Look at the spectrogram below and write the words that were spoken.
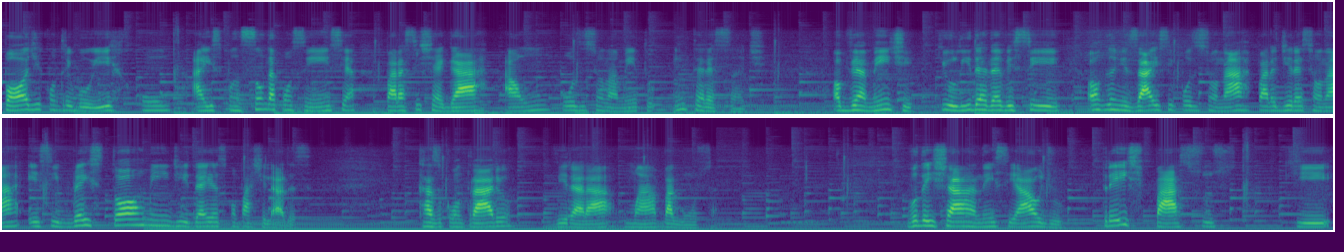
pode contribuir com a expansão da consciência para se chegar a um posicionamento interessante. Obviamente que o líder deve se organizar e se posicionar para direcionar esse brainstorming de ideias compartilhadas. Caso contrário, virará uma bagunça. Vou deixar nesse áudio três passos que,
